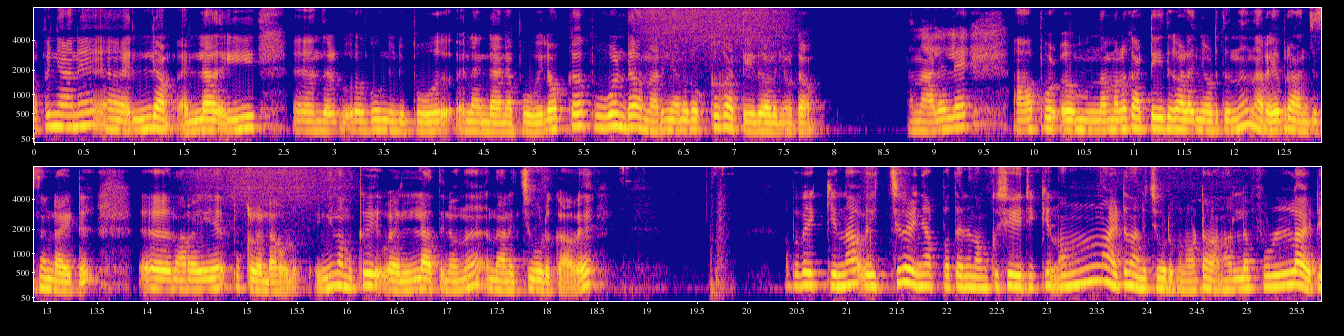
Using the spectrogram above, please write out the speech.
അപ്പം ഞാൻ എല്ലാം എല്ലാ ഈ എന്താ ഗുങ്ങിണിപ്പൂവ് ലണ്ടാന ഇതിലൊക്കെ പൂവുണ്ട്. എന്നാലും ഞാനതൊക്കെ കട്ട് ചെയ്ത് കളഞ്ഞു കേട്ടോ എന്നാലല്ലേ ആ നമ്മൾ കട്ട് ചെയ്ത് കളഞ്ഞിടത്തുനിന്ന് നിറയെ ബ്രാഞ്ചസ് ഉണ്ടായിട്ട് നിറയെ പൂക്കളുണ്ടാവുള്ളൂ. ഇനി നമുക്ക് എല്ലാത്തിനും ഒന്ന് നനച്ച് കൊടുക്കാവേ. അപ്പോൾ വെക്കുന്ന വെച്ച് കഴിഞ്ഞാൽ അപ്പം തന്നെ നമുക്ക് ശരിക്കും നന്നായിട്ട് നനച്ച് കൊടുക്കണം കേട്ടോ. നല്ല ഫുള്ളായിട്ട്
